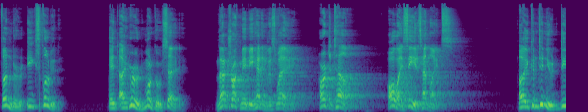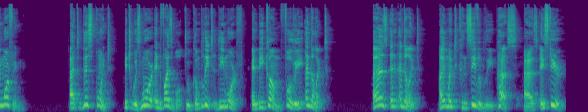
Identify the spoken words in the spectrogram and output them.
Thunder exploded. And I heard Marco say, That truck may be heading this way. Hard to tell. All I see is headlights. I continued demorphing. At this point, it was more advisable to complete the morph and become fully Andalite. As an Andalite, I might conceivably pass as a steer,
